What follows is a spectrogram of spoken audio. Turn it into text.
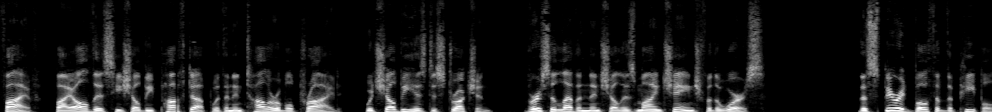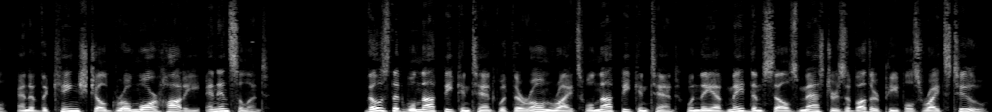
5. By all this he shall be puffed up with an intolerable pride, which shall be his destruction. Verse 11 Then shall his mind change for the worse. The spirit both of the people and of the king shall grow more haughty and insolent. Those that will not be content with their own rights will not be content when they have made themselves masters of other people's rights too,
